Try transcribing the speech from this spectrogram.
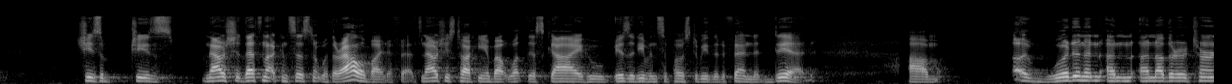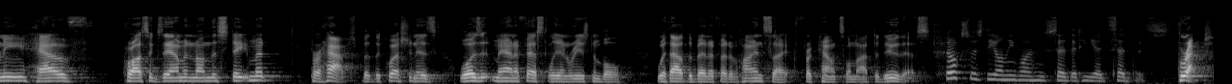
she's, a, she's now she, that's not consistent with her alibi defense. Now she's talking about what this guy who isn't even supposed to be the defendant did. Um, uh, would an, an, another attorney have cross-examined on this statement? Perhaps, but the question is, was it manifestly unreasonable without the benefit of hindsight for counsel not to do this? Stokes was the only one who said that he had said this. Correct.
